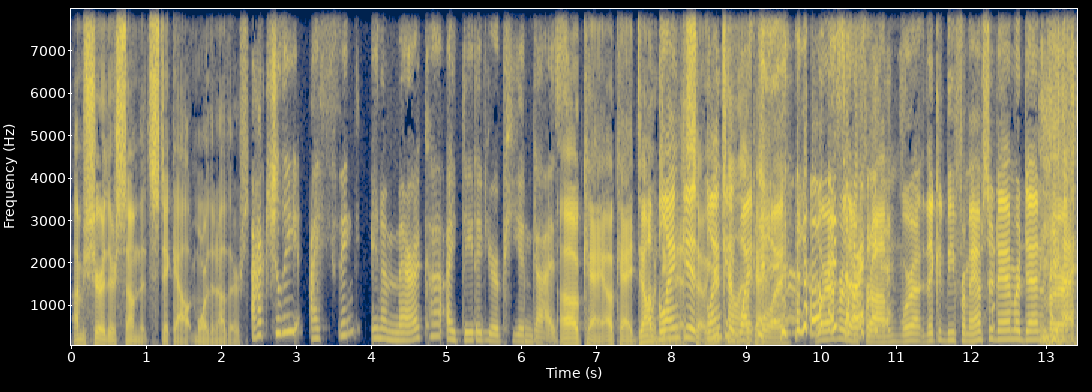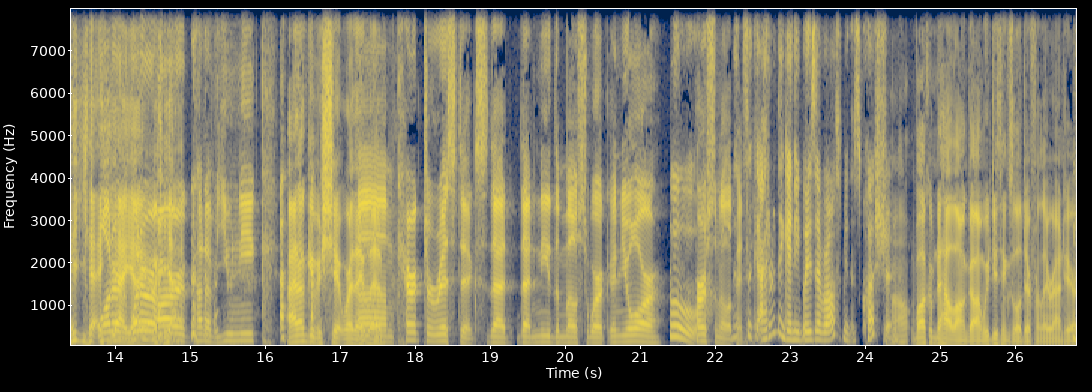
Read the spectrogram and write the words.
I'm sure there's some that stick out more than others. Actually, I think in America I dated European guys. Okay, okay, don't a do this. blanket So blanket telling- white okay. boy, No, wherever they're from, where they could be from Amsterdam or Denver. Yeah, yeah, what are yeah, what are yeah. our kind of unique I don't give a shit where they live. um, characteristics that that need the most work in your Ooh, personal that's opinion? like I don't think anybody's ever asked me this question. Well, welcome to How Long Gone. We do things a little differently around here.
